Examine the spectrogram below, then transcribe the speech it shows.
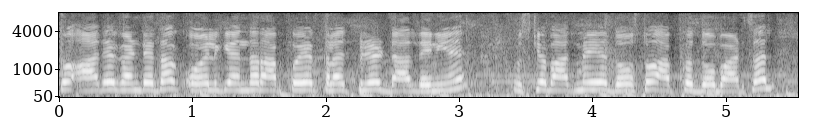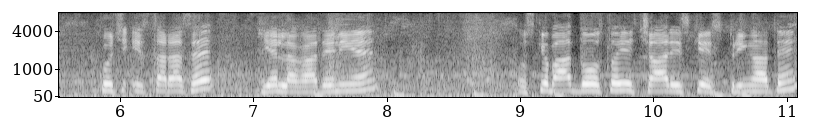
तो आधे घंटे तक ऑयल के अंदर आपको ये क्लच प्लेट डाल देनी है। उसके बाद में ये दोस्तों आपको दो बार्सल कुछ इस तरह से ये लगा देनी है। उसके बाद दोस्तों ये चार इसके स्प्रिंग आते हैं।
